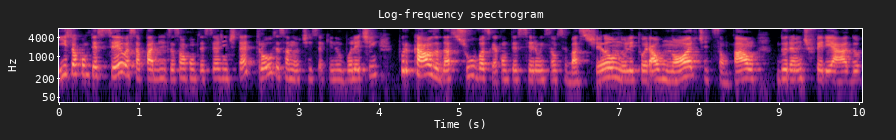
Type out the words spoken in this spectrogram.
Isso aconteceu, essa paralisação aconteceu, a gente até trouxe essa notícia aqui no boletim, por causa das chuvas que aconteceram em São Sebastião, no litoral norte de São Paulo, durante o feriado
